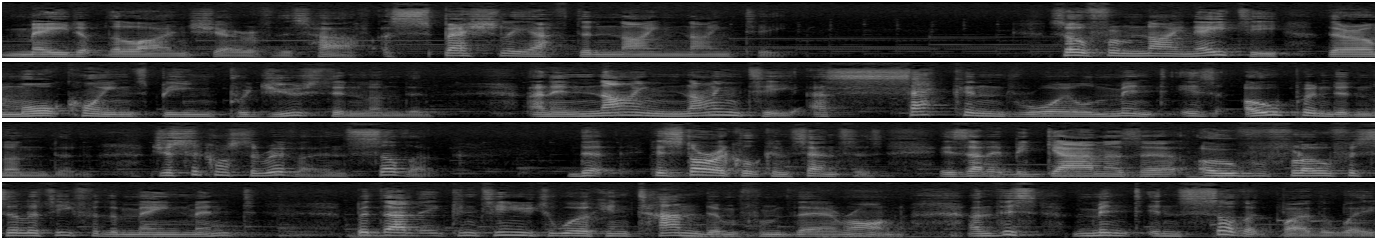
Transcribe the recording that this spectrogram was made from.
made up the lion's share of this half, especially after 990. So from 980, there are more coins being produced in London, and in 990, a second royal mint is opened in London, just across the river in Southwark. The historical consensus is that it began as an overflow facility for the main mint, but that it continued to work in tandem from there on. And this mint in Southwark, by the way,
